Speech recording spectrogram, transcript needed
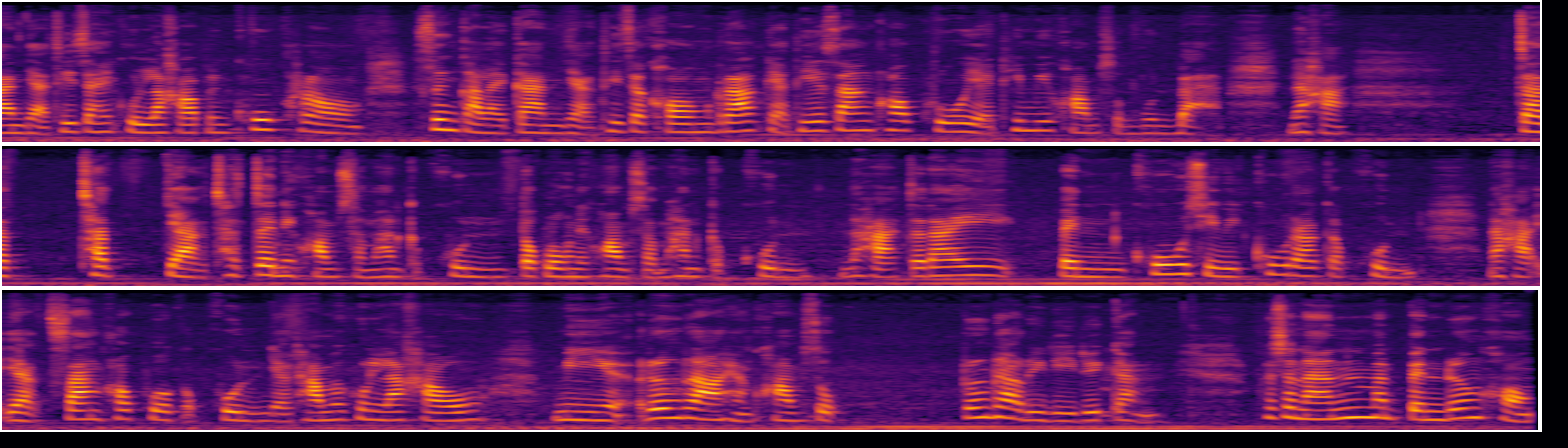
การอยากที่จะให้คุณและเขาเป็นคู่ครอง ซึ่งกันและกันอยากที่จะครองรัก อยากที่จะสร้างครอบครัวอยากที่มีความสมบูรณ์แบบนะคะ จะชัดอยากชัดเจนในความสัมพันธ์กับคุณ ตกลงในความสัมพันธ์กับคุณนะคะ จะได้เป็นคู่ชีวิตคู่รักกับคุณนะคะ อยากสร้างครอบครัวกับคุณ อยากทำให้คุณและเขามีเรื่องราวแห่งความสุขเรื่องราวดี ๆ ด้วยกัน เพราะฉะนั้นมันเป็นเรื่องของ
